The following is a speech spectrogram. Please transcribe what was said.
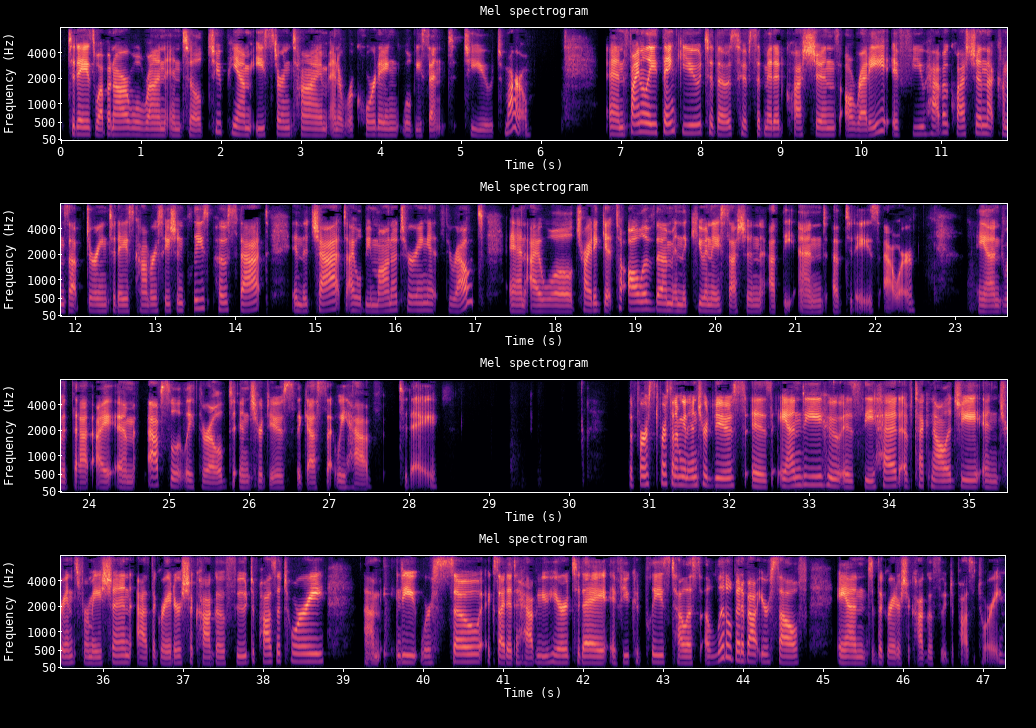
Today's webinar will run until 2 p.m. Eastern Time and a recording will be sent to you tomorrow. And finally, thank you to those who have submitted questions already. If you have a question that comes up during today's conversation, please post that in the chat. I will be monitoring it throughout and I will try to get to all of them in the Q&A session at the end of today's hour. And with that, I am absolutely thrilled to introduce the guests that we have today. The first person I'm going to introduce is Andy, who is the head of technology and transformation at the Greater Chicago Food Depository. Um, Andy, we're so excited to have you here today. If you could please tell us a little bit about yourself and the Greater Chicago Food Depository.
